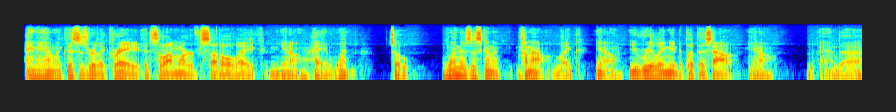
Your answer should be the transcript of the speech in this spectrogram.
"Hey, man, like this is really great," it's a lot more subtle. Like, you know, "Hey, when so when is this gonna come out?" Like, you know, you really need to put this out, you know, and uh,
